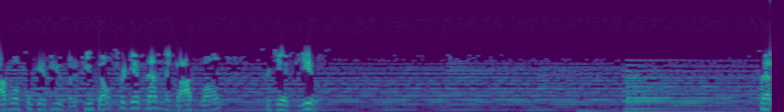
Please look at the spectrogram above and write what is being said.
God will forgive you. But if you don't forgive them, then God won't forgive you. The,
